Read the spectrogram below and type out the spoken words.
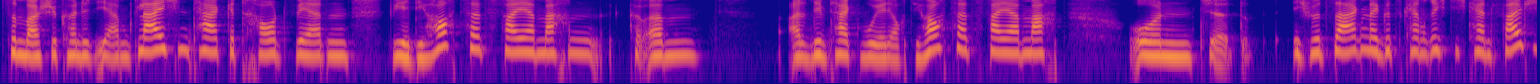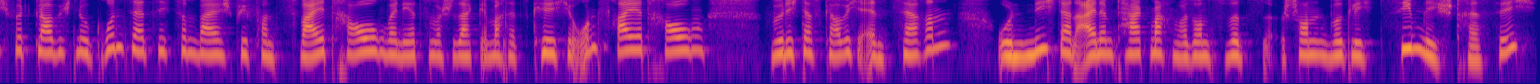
Zum Beispiel könntet ihr am gleichen Tag getraut werden, wie ihr die Hochzeitsfeier machen, ähm, an dem Tag, wo ihr auch die Hochzeitsfeier macht. Und äh, ich würde sagen, da gibt es kein richtig, kein falsch. Ich würde, glaube ich, nur grundsätzlich zum Beispiel von zwei Trauungen, wenn ihr zum Beispiel sagt, ihr macht jetzt Kirche und freie Trauung, würde ich das, glaube ich, entzerren und nicht an einem Tag machen, weil sonst wird es schon wirklich ziemlich stressig.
